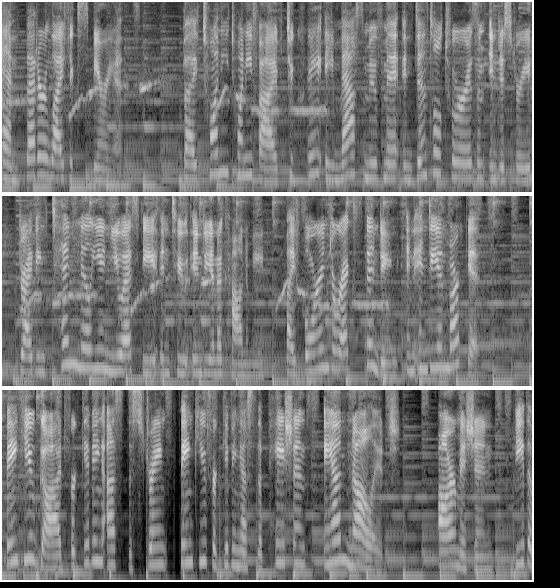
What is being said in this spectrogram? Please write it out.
and better life experience by 2025 to create a mass movement in dental tourism industry driving 10 million USD into Indian economy by foreign direct spending in Indian markets. Thank you, God, for giving us the strength. Thank you for giving us the patience and knowledge. Our mission be the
